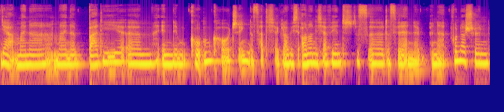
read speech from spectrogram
ja, meine, meine Buddy ähm, in dem Gruppencoaching, das hatte ich ja, glaube ich, auch noch nicht erwähnt, dass, äh, dass wir in, der, in einer wunderschönen,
